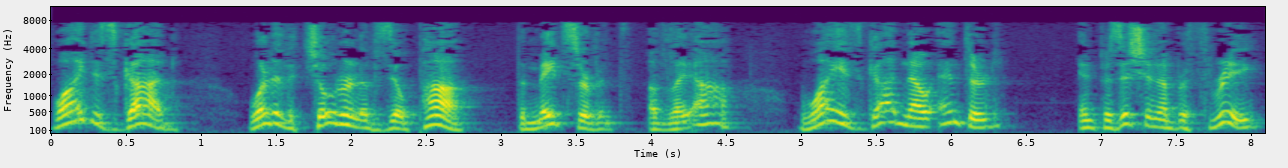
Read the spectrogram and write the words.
Why does Gad, one of the children of Zilpah, the maidservant of Leah, why is Gad now entered in position number three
